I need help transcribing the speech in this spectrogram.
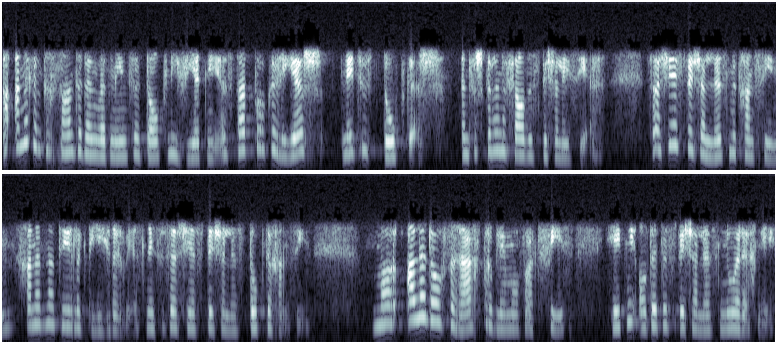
'n Ander interessante ding wat mense dalk nie weet nie, is dat prokureurs net soos dokters in verskillende velde spesialiseer. So as jy 'n spesialis moet gaan sien, gaan dit natuurlik duurder wees, net soos as jy 'n spesialis dokter gaan sien. Maar alledaagse regsprobleme of advies het nie altyd 'n spesialis nodig nie.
